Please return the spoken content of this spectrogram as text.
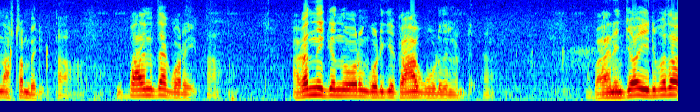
നഷ്ടം വരും. ഉൽപ്പാദനത്തെ കുറയും. ആ, അകം നിൽക്കുന്നവരും കൊടിക്ക് കാ കൂടുതലുണ്ട്. പതിനഞ്ചോ ഇരുപതോ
